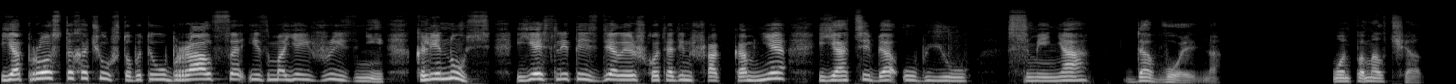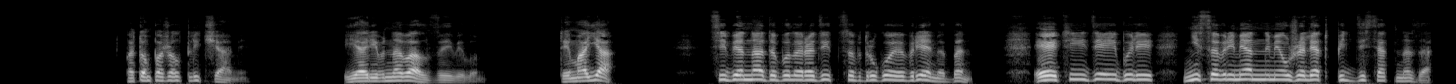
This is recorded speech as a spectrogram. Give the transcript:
Я просто хочу, чтобы ты убрался из моей жизни. Клянусь, если ты сделаешь хоть один шаг ко мне, я тебя убью. С меня довольно. Он помолчал. Потом пожал плечами. «Я ревновал», — заявил он. «Ты моя. Тебе надо было родиться в другое время, Бен. Эти идеи были несовременными уже лет пятьдесят назад.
